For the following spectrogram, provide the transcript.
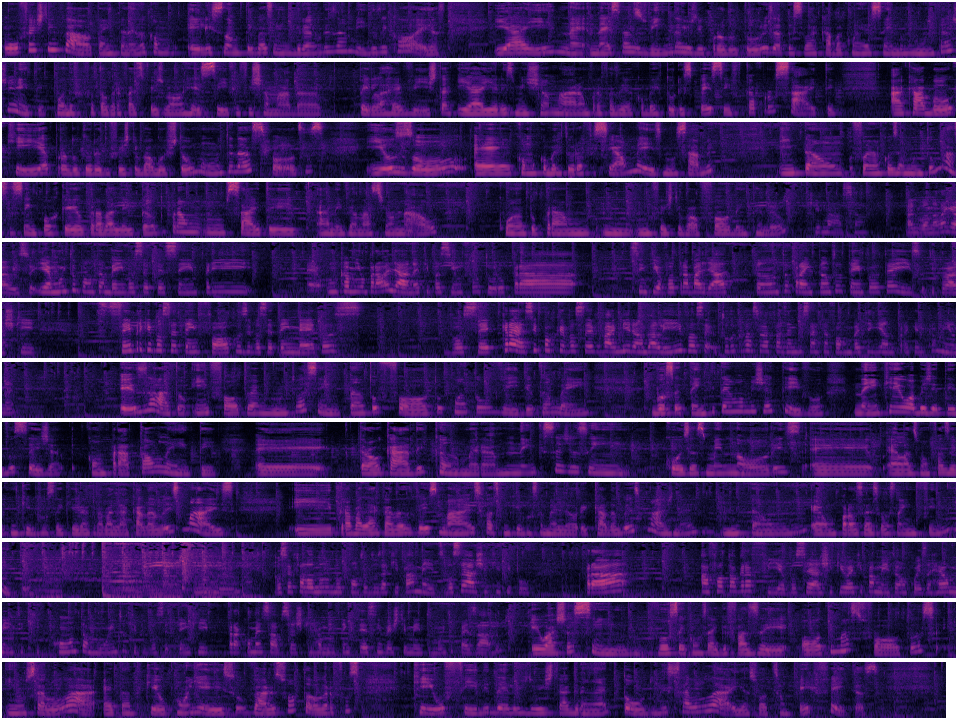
o festival, tá entendendo? Como eles são, tipo assim, grandes amigos e colegas. E aí, né, nessas vindas de produtores, a pessoa acaba conhecendo muita gente. Quando eu fui fotografar esse festival em Recife, fui chamada pela revista e aí eles me chamaram para fazer a cobertura específica para o site. acabou que a produtora do festival gostou muito das fotos e usou é, como cobertura oficial mesmo, sabe? Então, foi uma coisa muito massa, assim, porque eu trabalhei tanto para um, um, site a nível nacional, quanto para um, um, um, festival foda, entendeu? Que massa. A Luana, é legal isso. E é muito bom também você ter sempre é, um caminho para olhar, né? Tipo assim, um futuro para sentir, eu vou trabalhar tanto para em tanto tempo eu ter isso. Tipo, eu acho que sempre que você tem focos e você tem metas, você cresce porque você vai mirando ali e você, tudo que você vai fazendo de certa forma vai te guiando para aquele caminho, né? Exato. Em foto é muito assim, tanto foto quanto vídeo também. Você tem que ter um objetivo. Nem que o objetivo seja comprar tal lente, é, trocar de câmera, nem que seja assim coisas menores, é, elas vão fazer com que você queira trabalhar cada vez mais. E trabalhar cada vez mais faz com que você melhore cada vez mais, né? Então, é um processo assim infinito. Uhum. Você falou no, no ponto dos equipamentos. Você acha que, tipo, pra a fotografia, você acha que o equipamento é uma coisa realmente que conta muito? Tipo, você tem que, para começar, você acha que realmente tem que ter esse investimento muito pesado? Eu acho assim, você consegue fazer ótimas fotos em um celular. É tanto que eu conheço vários fotógrafos que o feed deles do Instagram é todo de celular e as fotos são perfeitas.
